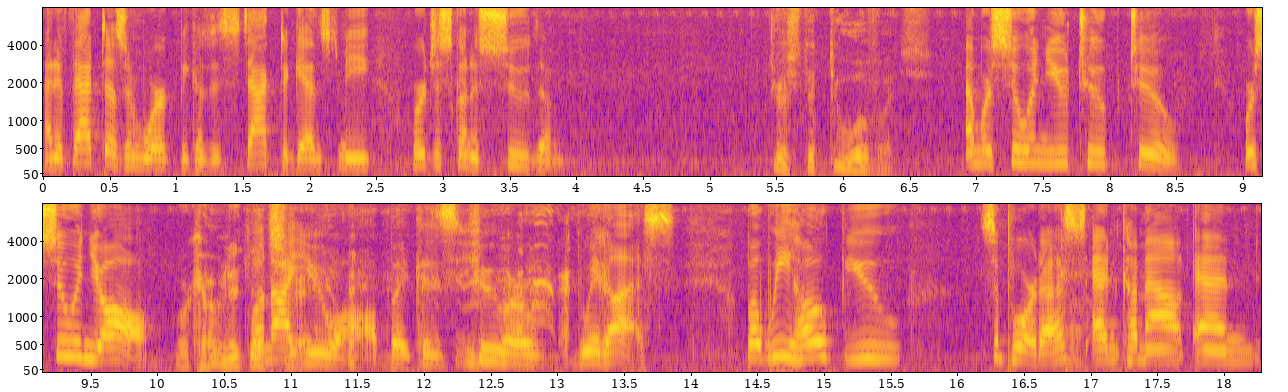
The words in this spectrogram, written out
And if that doesn't work because it's stacked against me, we're just going to sue them. Just the two of us. And we're suing YouTube too. We're suing y'all. We're coming to get Well, not you. you all, because you are with us. But we hope you support us and come out and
